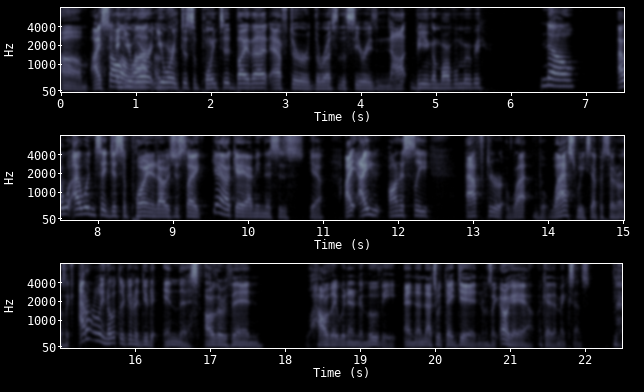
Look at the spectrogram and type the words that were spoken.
Um, I saw and you weren't of, you weren't disappointed by that after the rest of the series not being a Marvel movie. No, I w- I wouldn't say disappointed. I was just like, yeah, okay. I mean, this is yeah. I I honestly after la- last week's episode, I was like, I don't really know what they're gonna do to end this other than how they would end a movie, and then that's what they did, and I was like, okay, yeah, okay, that makes sense.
